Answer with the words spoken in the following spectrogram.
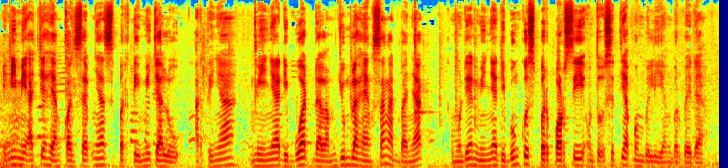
Ini mie Aceh yang konsepnya seperti mie calu. Artinya, mie-nya dibuat dalam jumlah yang sangat banyak, kemudian mie-nya dibungkus per porsi untuk setiap pembeli yang berbeda.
